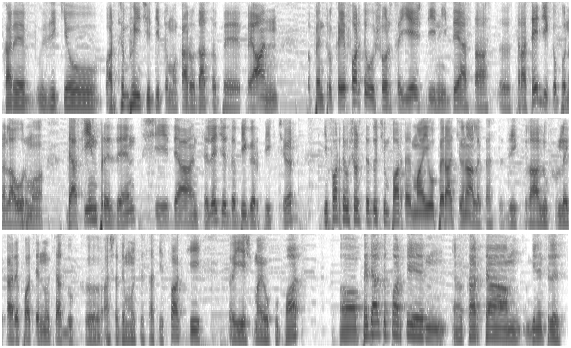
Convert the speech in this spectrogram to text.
care, zic eu, ar trebui citită măcar o dată pe, pe an, pentru că e foarte ușor să ieși din ideea asta strategică până la urmă de a fi în prezent și de a înțelege the bigger picture. E foarte ușor să te duci în partea mai operațională, ca să zic, la lucrurile care poate nu-ți aduc uh, așa de multe satisfacții, uh, ești mai ocupat. Uh, pe de altă parte, cartea, bineînțeles,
